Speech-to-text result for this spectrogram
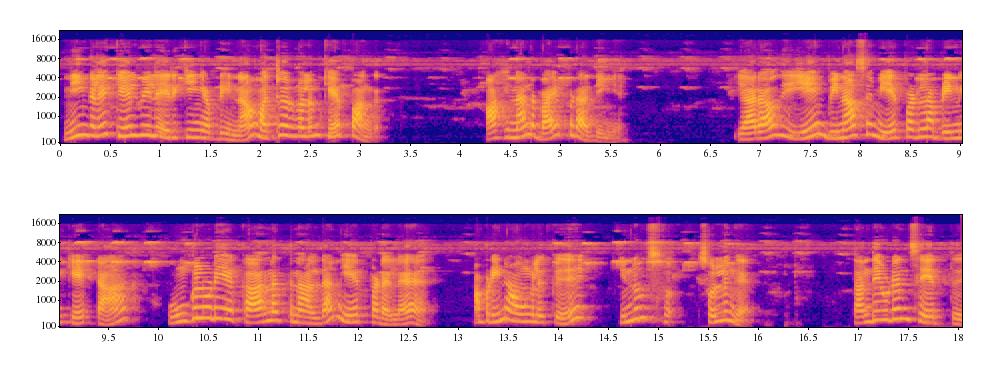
நீங்களே கேள்வியில் இருக்கீங்க அப்படின்னா மற்றவர்களும் கேட்பாங்க. ஆகினால பயப்படாதீங்க. யாராவது ஏன் வினாசம் ஏற்படலை அப்படின்னு கேட்டால் உங்களுடைய காரணத்தினால்தான் ஏற்படலை அப்படின்னு அவங்களுக்கு இன்னும் சொ சொல்லுங்க. தந்தையுடன் சேர்த்து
